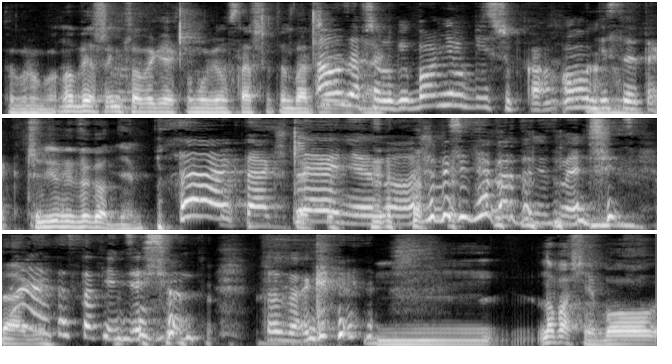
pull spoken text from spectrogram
To grubo. No wiesz, im człowiek, jak to mówią starszy, tym bardziej. A on zawsze nie? lubił, bo on nie lubi szybko. On lubi sytek. Czyli lubi wygodnie. Tak, tak, tlenie, no, żeby się za bardzo nie zmęczyć. Tak. Ale to 150, to tak. Mm, No właśnie, bo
